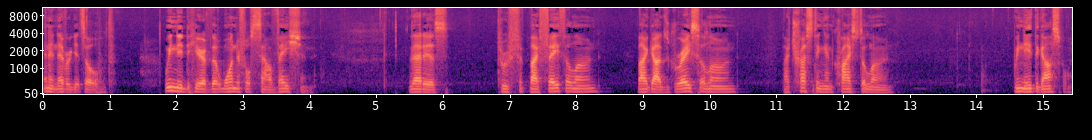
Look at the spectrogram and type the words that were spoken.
And it never gets old. We need to hear of the wonderful salvation that is through by faith alone, by God's grace alone, by trusting in Christ alone. We need the gospel.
